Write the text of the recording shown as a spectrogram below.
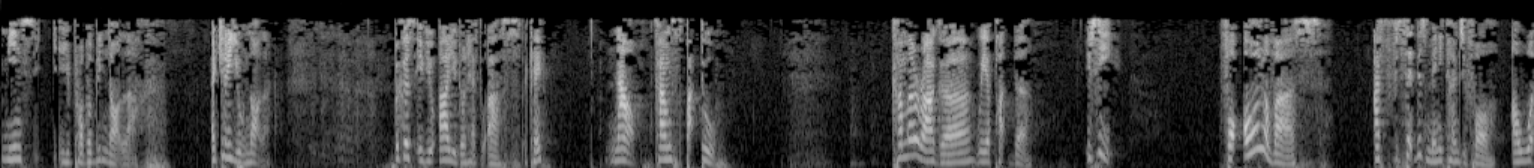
means you probably not lah. Actually, you're not lah. Because if you are, you don't have to ask. Okay. Now comes part two. Kamaraga Vyapada. You see, for all of us, I've said this many times before, our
